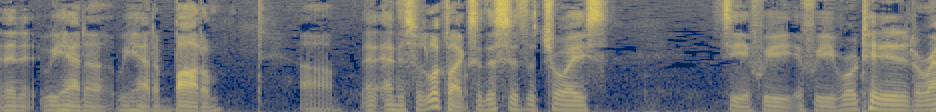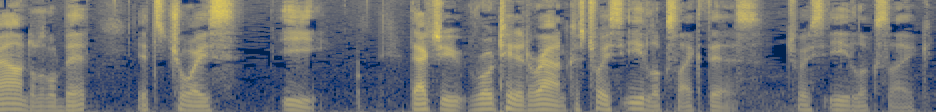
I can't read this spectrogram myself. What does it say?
and then it, we had a we had a bottom, um, and, and this would look like. So this is the choice. See if we if we rotated it around a little bit, it's choice E. They actually rotated around because choice E looks like this. Choice E looks like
